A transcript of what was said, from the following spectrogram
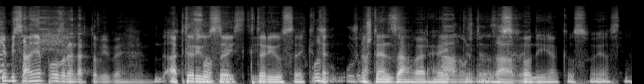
Keby sa nepozriem, tak to vybehnem. A ktorý úsek? Ktorý úsek? Už, ten, už, už ten záver, hej? Áno, už ten záver. Schody, ako sú, jasné.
